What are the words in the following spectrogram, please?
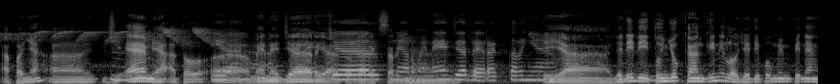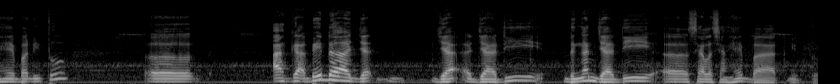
apanya uh, eh, GM hmm. ya atau yeah, uh, manager ya atau direkturnya. manager, direkturnya. Iya, jadi hmm. ditunjukkan gini loh, jadi pemimpin yang hebat itu uh, agak beda ja, ja, jadi dengan jadi uh, sales yang hebat gitu.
